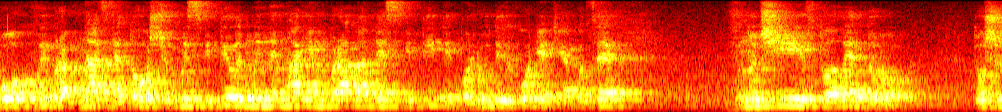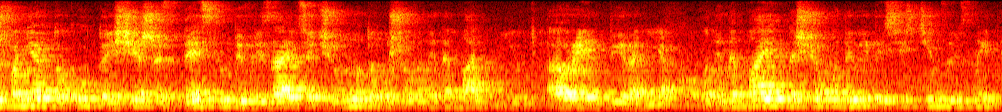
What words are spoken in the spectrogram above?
Бог вибрав нас для того, щоб ми світили, ми не маємо права не світити, бо люди ходять, як оце вночі в туалет дорогу. То шифонєр, то кут, то ще щось. Десь люди врізаються. Чому? Тому що вони не мають орієнтира ніякого. Вони не мають на що подивитися і з чим зрізнити.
